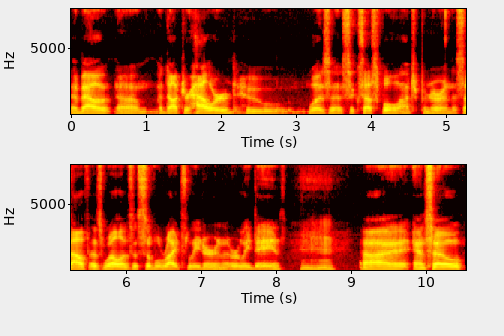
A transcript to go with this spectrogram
about um, a Dr. Howard, who was a successful entrepreneur in the South, as well as a civil rights leader in the early days. hmm Uh, and so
